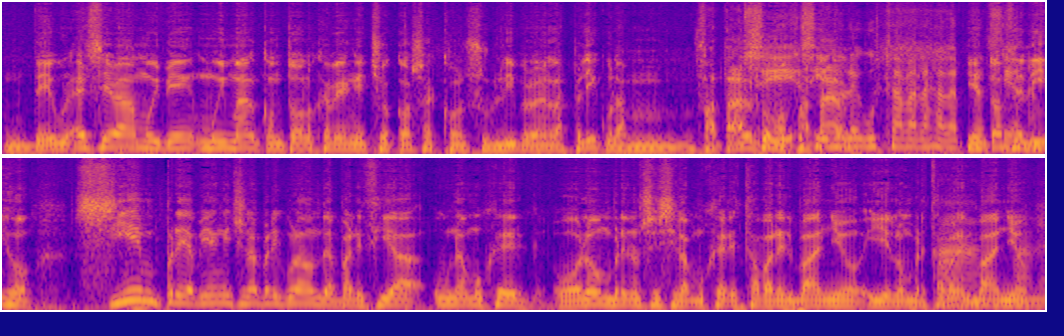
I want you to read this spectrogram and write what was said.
de un- él se llevaba muy bien, muy mal con todos los que habían hecho cosas con sus libros en las películas, mm, fatal Sí, como sí, fatal. no le gustaban las y adaptaciones. entonces dijo, siempre habían hecho una película donde aparecía una mujer o el hombre, no sé si la mujer estaba en el baño y el hombre estaba en el Ah, baño vale.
